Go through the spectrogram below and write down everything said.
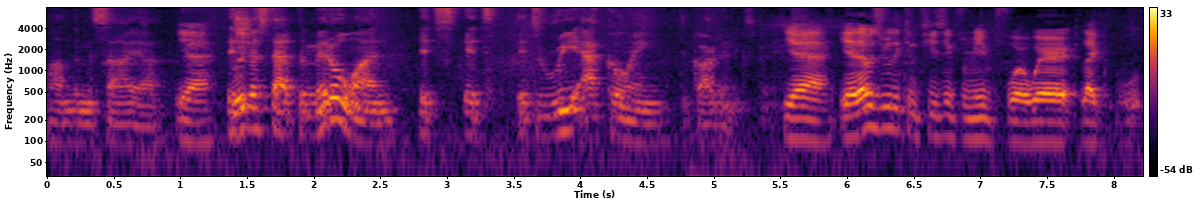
um, the Messiah. Yeah. It's just that the middle one, it's it's it's re-echoing the garden experience. Yeah, yeah, that was really confusing for me before. Where like w-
